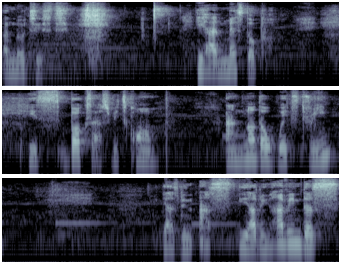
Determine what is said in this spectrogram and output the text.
and noticed he had messed up his boxers with calm. Another wet dream. He has been asked, he had been having this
